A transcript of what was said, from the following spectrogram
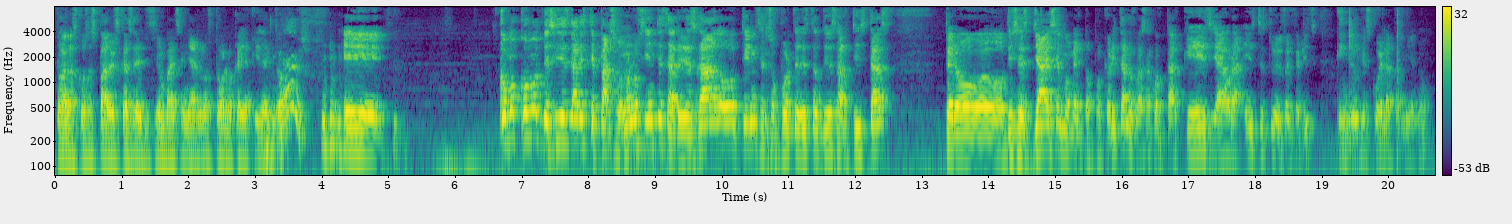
todas las cosas padres que hace de edición va a enseñarnos todo lo que hay aquí dentro. Eh, ¿cómo, ¿Cómo decides dar este paso? ¿No lo sientes arriesgado? ¿Tienes el soporte de estos 10 artistas? Pero dices, ya es el momento, porque ahorita nos vas a contar qué es ya ahora este estudio Soy Feliz, que incluye escuela también, ¿no?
